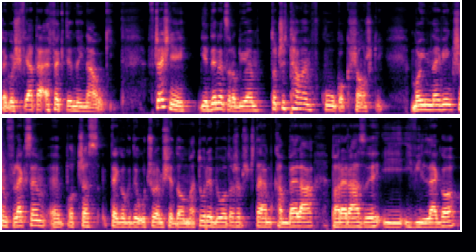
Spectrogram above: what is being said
tego świata efektywnej nauki. Wcześniej jedyne co robiłem, to czytałem w kółko książki. Moim największym flexem e, podczas tego, gdy uczyłem się do matury, było to, że przeczytałem Campbella parę razy i, i Willego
